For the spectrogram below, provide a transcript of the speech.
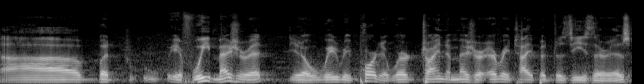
Uh, but if we measure it, you know, we report it. We're trying to measure every type of disease there is.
